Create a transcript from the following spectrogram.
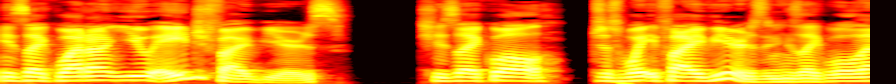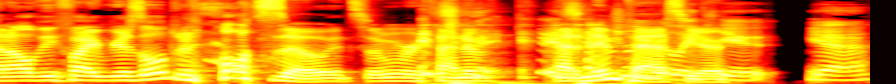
He's like, Why don't you age five years? She's like, Well, just wait five years. And he's like, Well, then I'll be five years older also. And so we're kind of at an impasse really here. Cute. Yeah.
